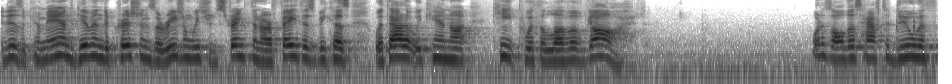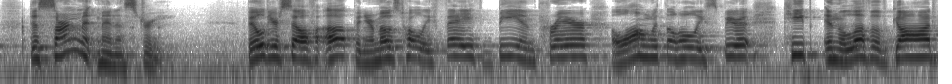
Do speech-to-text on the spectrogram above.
It is a command given to Christians. The reason we should strengthen our faith is because without it we cannot keep with the love of God. What does all this have to do with discernment ministry? Build yourself up in your most holy faith. Be in prayer along with the Holy Spirit. Keep in the love of God.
